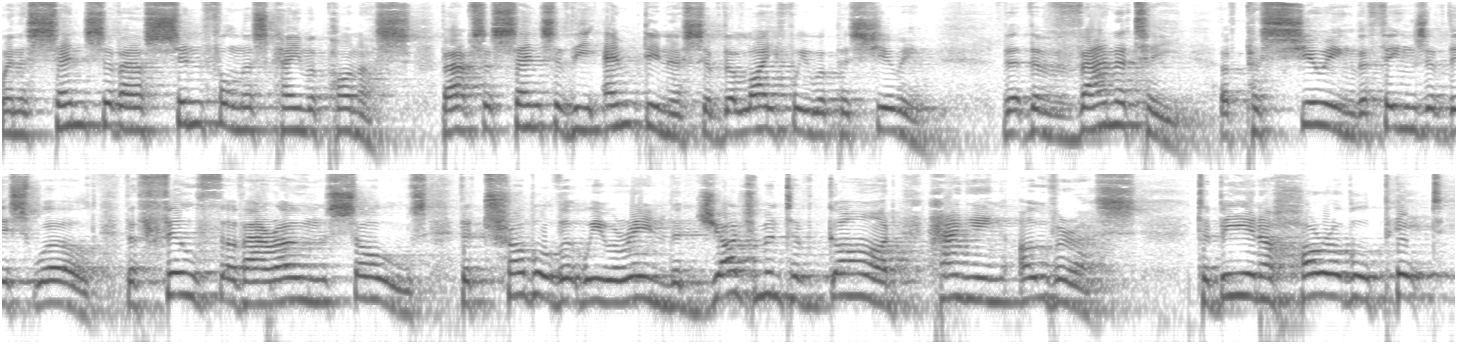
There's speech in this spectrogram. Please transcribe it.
when the sense of our sinfulness came upon us, perhaps a sense of the emptiness of the life we were pursuing, that the vanity of pursuing the things of this world, the filth of our own souls, the trouble that we were in, the judgment of God hanging over us, to be in a horrible pit,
